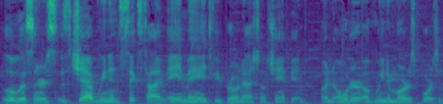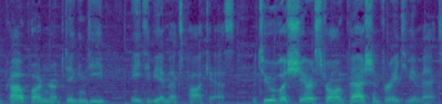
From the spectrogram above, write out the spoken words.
Hello, listeners. This is Chad Wienen, six time AMA ATV Pro National Champion, an owner of Wienen Motorsports and proud partner of Digging Deep ATVMX podcast. The two of us share a strong passion for ATVMX.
